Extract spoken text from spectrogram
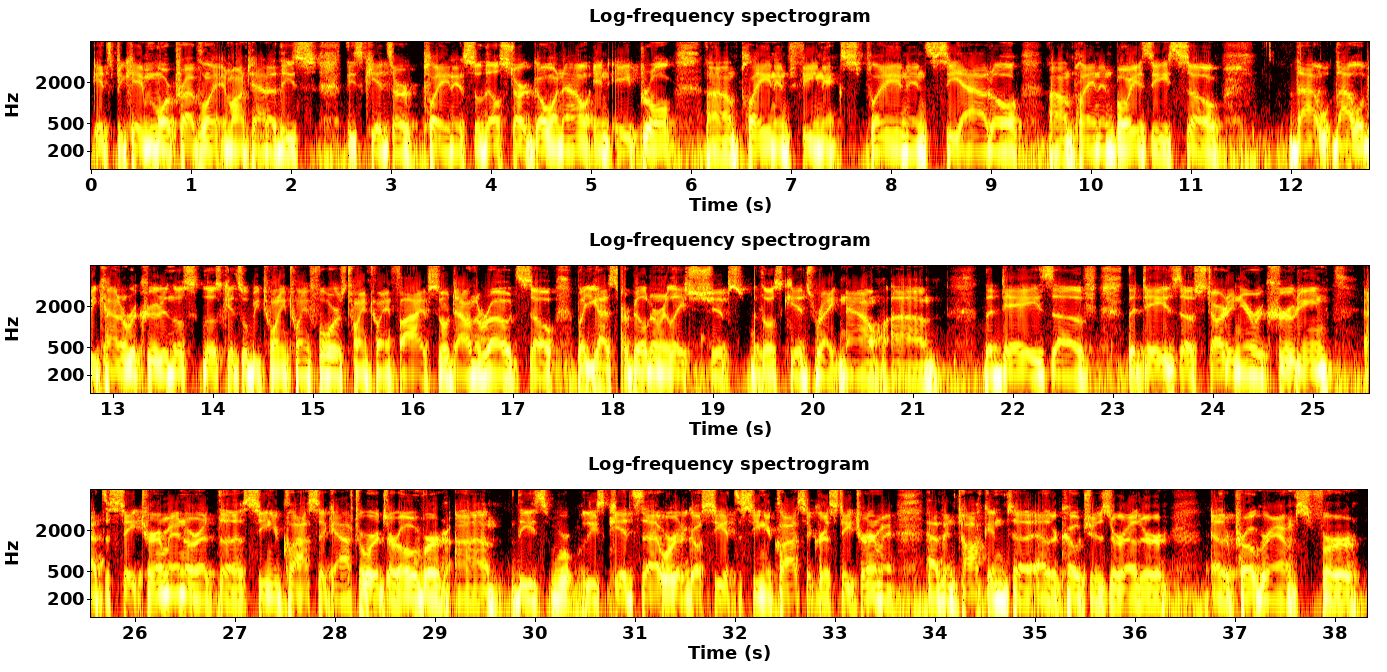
it's became more prevalent in Montana. These these kids are playing it, so they'll start going out in April, um, playing in Phoenix, playing in Seattle, um, playing in Boise. So that that will be kind of recruited. Those those kids will be 2024s, 2025, so down the road. So, but you got to start building relationships with those kids right now. Um, the days of the days of starting your recruiting at the state tournament or at the senior classic afterwards are over. Um, these these kids that we're going to go see at the senior classic or a state tournament have been talking to other coaches or other other programs for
